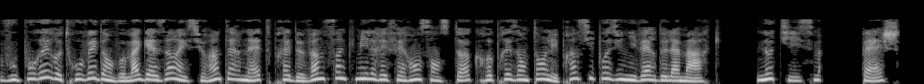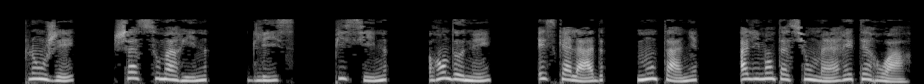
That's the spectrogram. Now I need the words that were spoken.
Vous pourrez retrouver dans vos magasins et sur Internet près de 25 000 références en stock représentant les principaux univers de la marque. Nautisme, pêche, plongée, chasse sous-marine, glisse, piscine, randonnée, escalade, montagne, alimentation mer et terroir.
